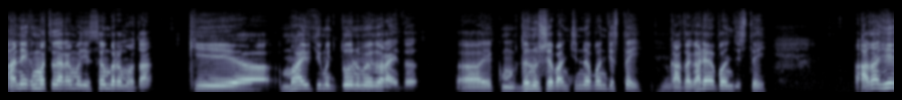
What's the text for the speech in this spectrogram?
अनेक मतदारांमध्ये संभ्रम होता की महायुतीमध्ये दोन उमेदवार आहेत. एक धनुष्यबाण चिन्ह पण दिसतंय आता घड्याळ पण दिसतंय. आता हे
